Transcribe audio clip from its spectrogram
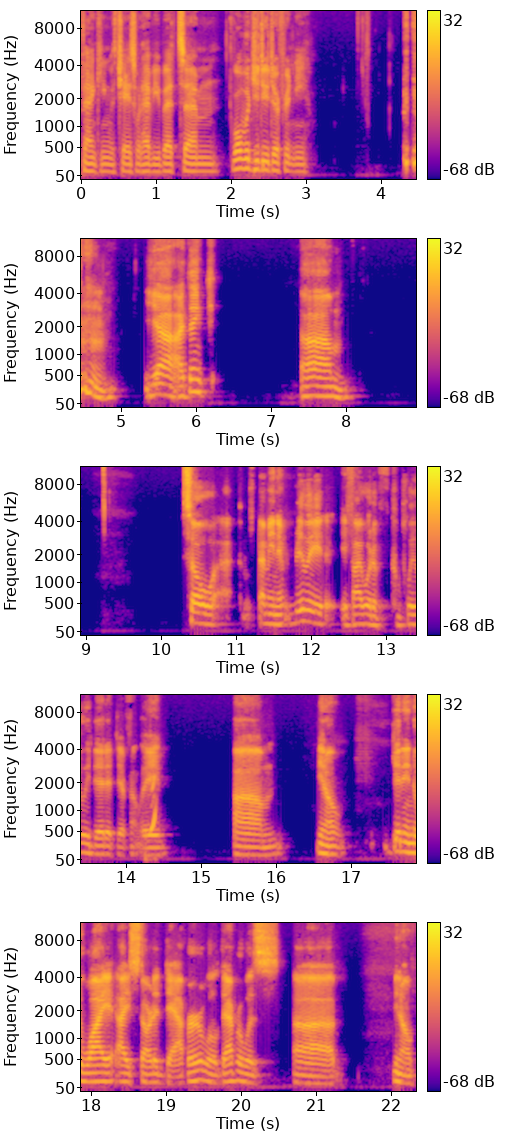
banking with Chase, what have you, but um, what would you do differently? yeah, I think um, so i mean it really if i would have completely did it differently um you know getting to why i started dapper well dapper was uh you know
